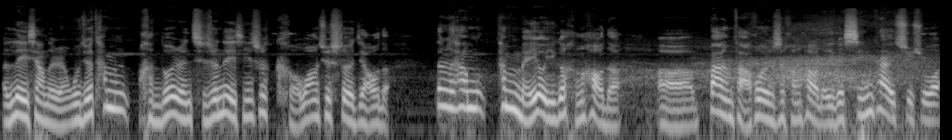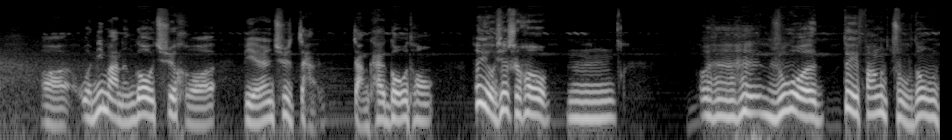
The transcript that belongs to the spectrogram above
内向的人，我觉得他们很多人其实内心是渴望去社交的，但是他们他们没有一个很好的呃办法或者是很好的一个心态去说，呃，我立马能够去和别人去展展开沟通。所以有些时候，嗯，呃，如果对方主动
